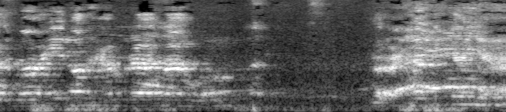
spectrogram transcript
أجمعين وارحمنا معهم. برحمتك يا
